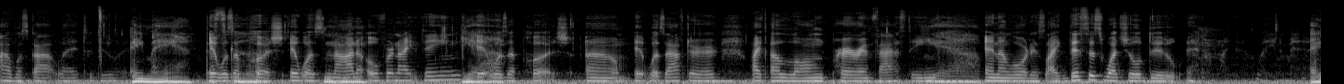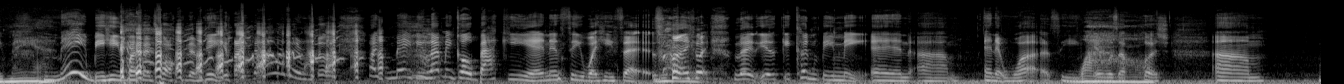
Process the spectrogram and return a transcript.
I was God led to do it. Amen. it was good. Mm-hmm. a push. It was not an overnight thing. Yeah. It was a push. Um, it was after like a long prayer and fasting. Yeah. And the Lord is like, "This is what you'll do." And I'm like, "Wait a minute." Amen. maybe he wasn't talking to me. Like that wasn't really like maybe let me go back in and see what he says. like like, like, it, it couldn't be me, and um and it was he. It was a push, um,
